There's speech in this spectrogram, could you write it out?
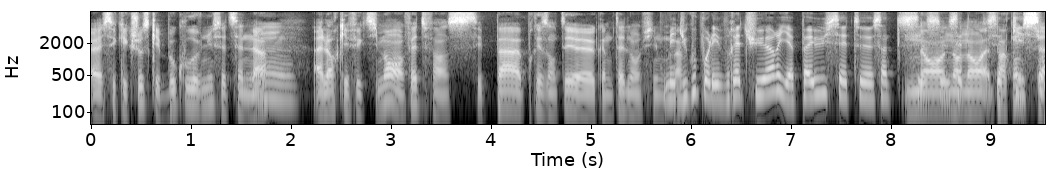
euh, c'est quelque chose qui est beaucoup revenu cette scène-là, Mm. alors qu'effectivement, en fait, enfin, c'est pas présenté euh, comme tel dans le film. Mais quoi. du coup, pour les vrais tueurs, il n'y a pas eu cette, euh, cette, ce- non, ce- non, non. cette Par contre, question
